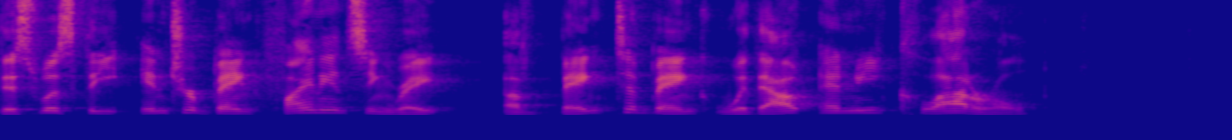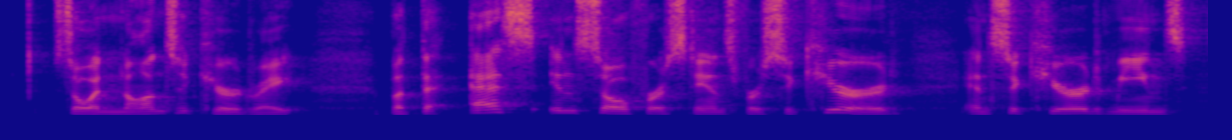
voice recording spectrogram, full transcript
This was the interbank financing rate of bank to bank without any collateral, so a non secured rate. But the S in SOFR stands for secured, and secured means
